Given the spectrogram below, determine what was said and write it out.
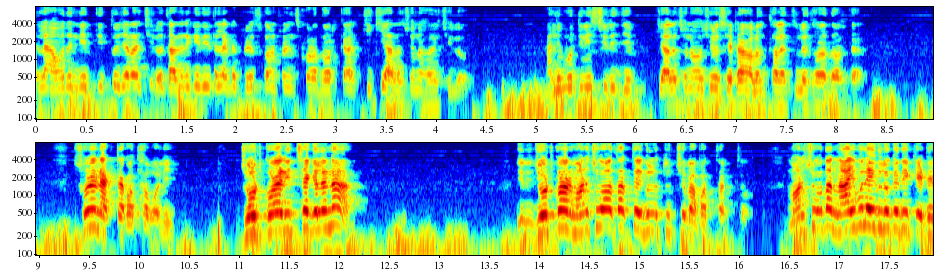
তাহলে আমাদের নেতৃত্ব যারা ছিল, তাদেরকে দিয়ে তাহলে একটা প্রেস কনফারেন্স করা দরকার। কি কি আলোচনা হয়েছিল? আলিমুদ্দিন স্ট্রিটে যে যে আলোচনা হয়েছিল, সেটা আলো, তাহলে তুলে ধরা দরকার। শোনেন একটা কথা বলি। জোট করার ইচ্ছা গেলে না, যদি জোট করার মানসিকতা থাকতো, এগুলো তুচ্ছ ব্যাপার থাকতো। মানসিকতা নাই বলে এগুলোকে দিয়ে কেটে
